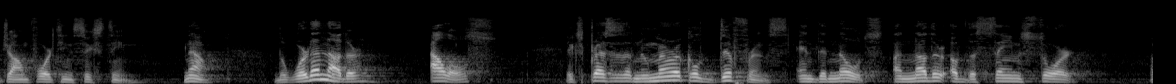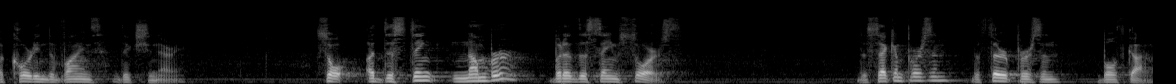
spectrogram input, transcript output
John 14, 16. Now, the word another, allos, expresses a numerical difference and denotes another of the same sort according to Vine's dictionary. So a distinct number, but of the same source. The second person, the third person, both God.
